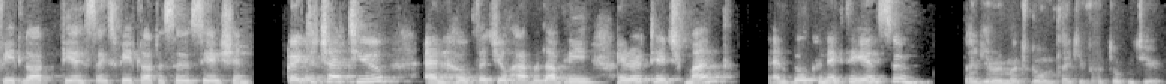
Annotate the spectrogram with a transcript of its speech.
Feedlot, the SA Feedlot Association. Great to chat to you and hope that you'll have a lovely Heritage Month and we'll connect again soon. Thank you very much, Dawn. Thank you for talking to you.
